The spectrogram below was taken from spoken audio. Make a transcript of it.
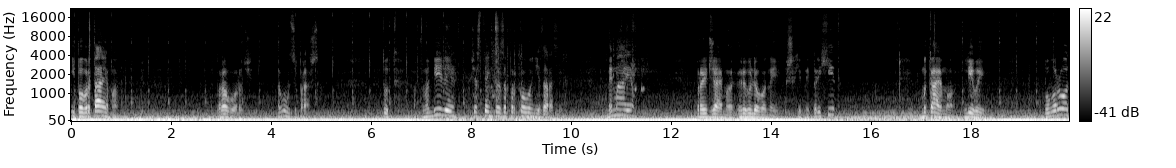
і повертаємо праворуч на вулицю Пражську. Тут автомобілі частенько запарковані, зараз їх немає. Проїжджаємо регульований пішохідний перехід, вмикаємо лівий поворот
